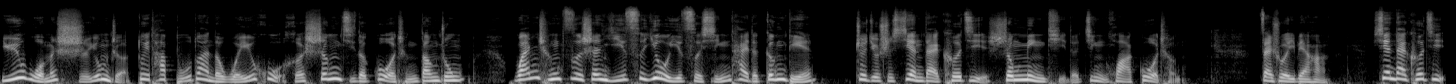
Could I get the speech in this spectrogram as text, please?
与我们使用者对它不断的维护和升级的过程当中，完成自身一次又一次形态的更迭，这就是现代科技生命体的进化过程。再说一遍哈，现代科技。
